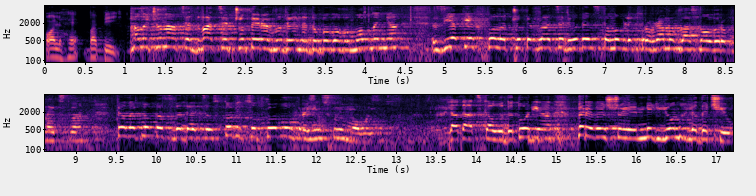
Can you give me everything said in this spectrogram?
Ольги Бабій. Галичина це 24 години добового мовлення, з яких понад 14 годин становлять програми власного виробництва. Телепоказ ведеться 100% українською мовою. Глядацька аудиторія перевищує мільйон глядачів.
